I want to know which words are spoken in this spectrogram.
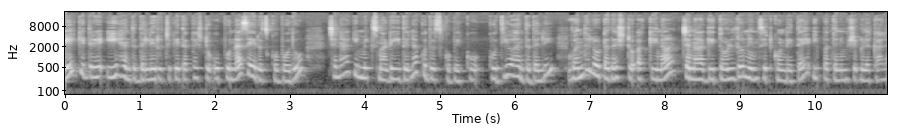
ಬೇಕಿದ್ರೆ ಈ ಹಂತದಲ್ಲಿ ರುಚಿಗೆ ತಕ್ಕಷ್ಟು ಉಪ್ಪನ್ನು ಸೇರಿಸ್ಕೋಬೋದು. ಚೆನ್ನಾಗಿ ಮಿಕ್ಸ್ ಮಾಡಿ ಇದನ್ನು ಕುದಿಸ್ಕೋಬೇಕು. ಕುದಿಯೋ ಹಂತದಲ್ಲಿ ಒಂದು ಲೋಟದಷ್ಟು ಅಕ್ಕಿನ ಚೆನ್ನಾಗಿ ತೊಳೆದು ನೆನೆಸಿಟ್ಕೊಂಡಿದ್ದೆ ಇಪ್ಪತ್ತು ನಿಮಿಷಗಳ ಕಾಲ.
